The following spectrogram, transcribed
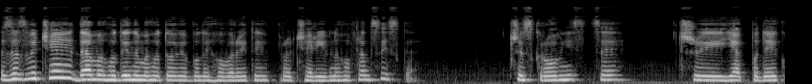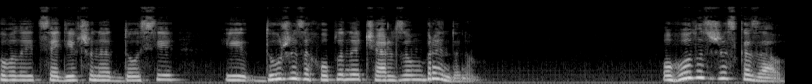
Зазвичай дами годинами готові були говорити про чарівного Франциска. Чи скромність це, чи, як подейкували, ця дівчина досі і дуже захоплена Чарльзом Брендоном. Оголос же сказав,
